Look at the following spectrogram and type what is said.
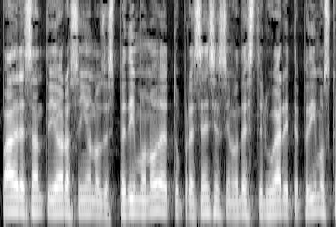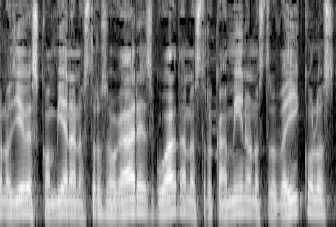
Padre Santo, y ahora Señor nos despedimos no de tu presencia, sino de este lugar y te pedimos que nos lleves con bien a nuestros hogares, guarda nuestro camino, nuestros vehículos,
